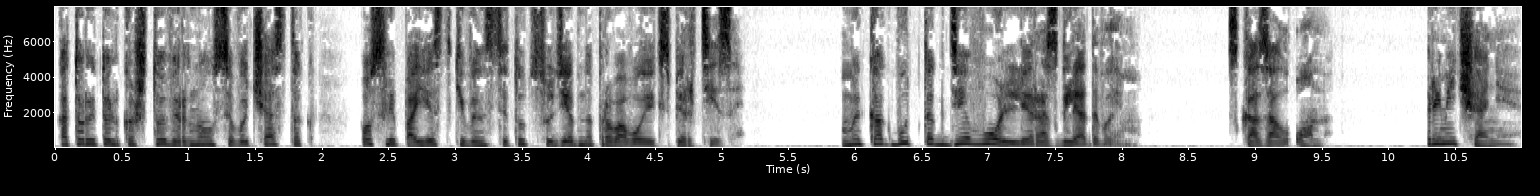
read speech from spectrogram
который только что вернулся в участок после поездки в Институт судебно-правовой экспертизы. «Мы как будто где Волли разглядываем», — сказал он. Примечание.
